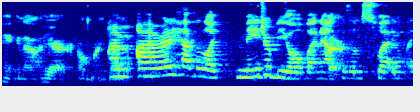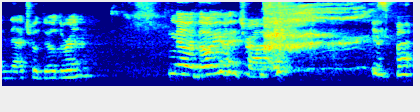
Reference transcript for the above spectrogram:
hanging out here. Oh my god. I'm, I already have like major BO by now because I'm sweating my natural deodorant. No, don't even try. it's bad.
